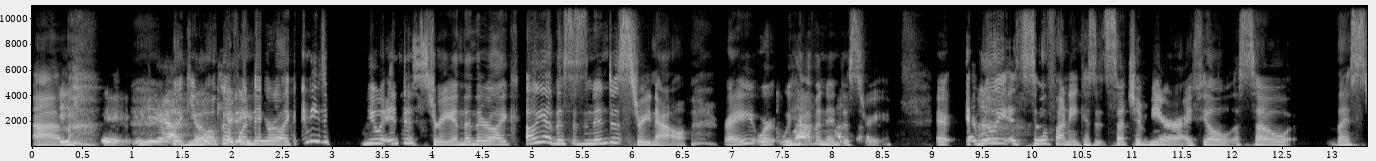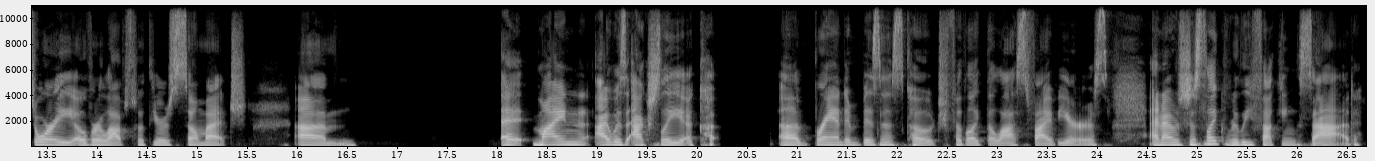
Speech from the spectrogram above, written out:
um it, it, yeah like you no woke kidding. up one day and were like i need to new industry and then they're like oh yeah this is an industry now right? We're, we have an industry. It, it really it's so funny because it's such a mirror. I feel so my story overlaps with yours so much. Um I, mine, I was actually a, a brand and business coach for like the last five years. And I was just like really fucking sad.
